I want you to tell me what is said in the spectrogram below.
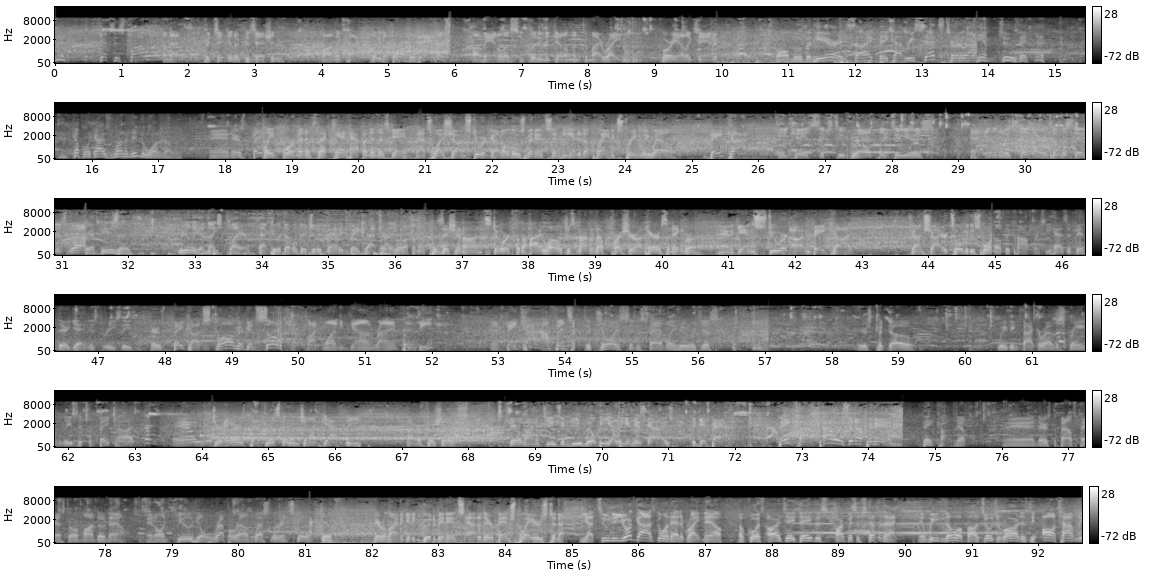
Gets his follow. On that particular possession on the cut. Look at the ball moving of analysts, including the gentleman to my right, Cory Alexander. Ball movement here inside. Bacot resets. Turn around. Him too. They, a couple of guys running into one another. And there's Bacot. Played four minutes. That can't happen in this game. That's why Sean Stewart got all those minutes, and he ended up playing extremely well. Bacot. DJ is 6'2 grad, played two years at Illinois State, Arizona State as well. He's a really a nice player. Back to a double-digit advantage. Bacot trying to go up and up. Position on Stewart for the high-low. Just not enough pressure on Harrison Ingram. And again, Stewart on Bacot. Jon Scheyer told me this morning of the conference. He hasn't been there yet in his three seasons. There's Bacot strong against zone. Clock winding down. Ryan from deep. And Bacot offensive. To Joyce and his family who are just. Here's Cadeau. Weaving back around the screen, leaves it to Bacot. And Richard Ayers, Pat Driscoll, and John Gaffney are officials. Carolina teams, and he will be yelling at his guys to get back. Bacot powers it up and in. Bacot. Yep. And there's the bounce pass to Armando now. And on cue, he'll wrap around Wessler and score. Active. Carolina getting good minutes out of their bench players tonight. You got two New York guys going at it right now. Of course, R.J. Davis, Archbishop Stepinac, and we know about Joe Girard as the all-time leader.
